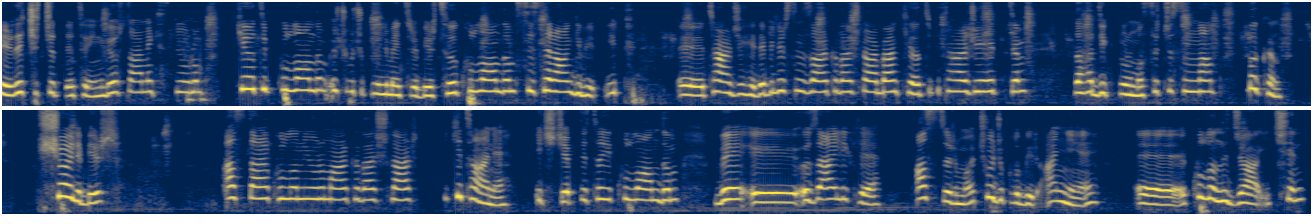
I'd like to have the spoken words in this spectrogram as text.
Bir de çıt çıt detayını göstermek istiyorum. Kağıt ip kullandım. 3,5 mm bir tığ kullandım. Siz herhangi bir ip e, tercih edebilirsiniz arkadaşlar. Ben kağıt ipi tercih ettim. Daha dik durması açısından. Bakın şöyle bir astar kullanıyorum arkadaşlar. İki tane iç cep detayı kullandım. Ve e, özellikle astarımı çocuklu bir anneye e, kullanacağı için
